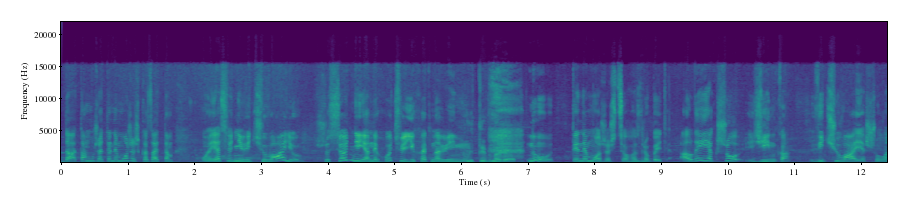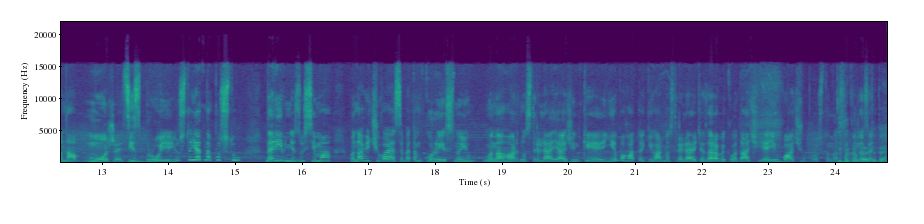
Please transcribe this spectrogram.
да, там уже ти не можеш казати там, ой, я сьогодні відчуваю, що сьогодні я не хочу їхати на війну. Йти в наряд. Ну, ти не можеш цього зробити. Але якщо жінка відчуває, що вона може зі зброєю стояти на посту на рівні з усіма, вона відчуває себе там корисною, вона гарно стріляє. А жінки є багато, які гарно стріляють. Я зараз викладач, я їх бачу просто на себе на занятті.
